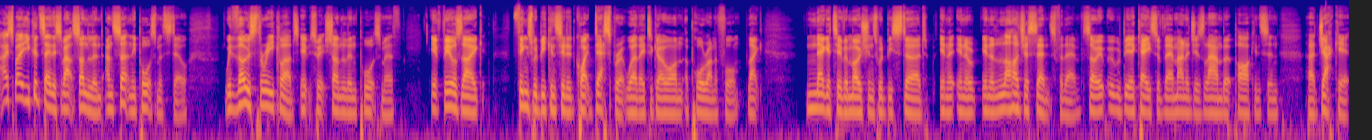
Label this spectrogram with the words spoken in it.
I suppose you could say this about Sunderland and certainly Portsmouth still. With those three clubs, Ipswich, Sunderland, Portsmouth, it feels like things would be considered quite desperate were they to go on a poor run of form. Like negative emotions would be stirred in a in a in a larger sense for them. So it, it would be a case of their managers Lambert, Parkinson, uh, Jackett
